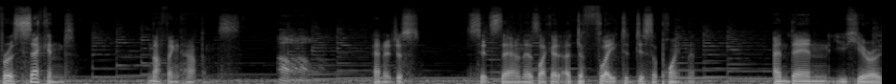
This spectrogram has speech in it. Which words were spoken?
for a second, nothing happens, Oh. and it just sits there, and there's like a, a deflated disappointment, and then you hear a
